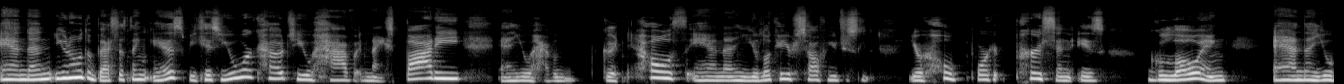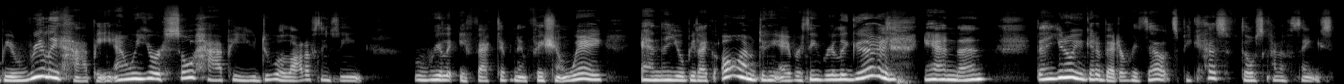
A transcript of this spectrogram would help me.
And then, you know, the best thing is because you work out, you have a nice body and you have a good health. And then you look at yourself, you just, your whole person is glowing and then you'll be really happy. And when you're so happy, you do a lot of things in really effective and efficient way. And then you'll be like, oh, I'm doing everything really good. And then, then you know, you get a better results because of those kind of things.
